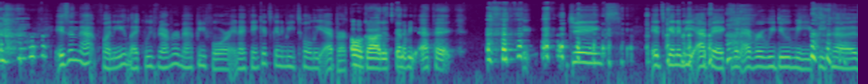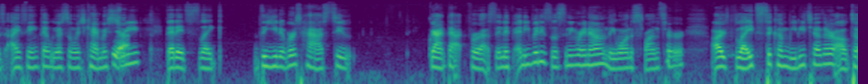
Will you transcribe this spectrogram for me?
Isn't that funny? Like we've never met before and i think it's going to be totally epic. Oh god it's going to be epic. Jinx it's going to be epic whenever we do meet because i think that we have so much chemistry yeah. that it's like the universe has to grant that for us. And if anybody's listening right now and they want to sponsor our flights to come meet each other, I'll t-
